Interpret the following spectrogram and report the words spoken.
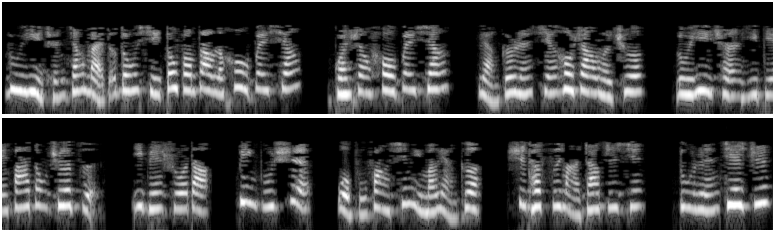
陆奕晨将买的东西都放到了后备箱，关上后备箱，两个人先后上了车。陆亦辰一边发动车子，一边说道：“并不是我不放心你们两个，是他司马昭之心，路人皆知，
